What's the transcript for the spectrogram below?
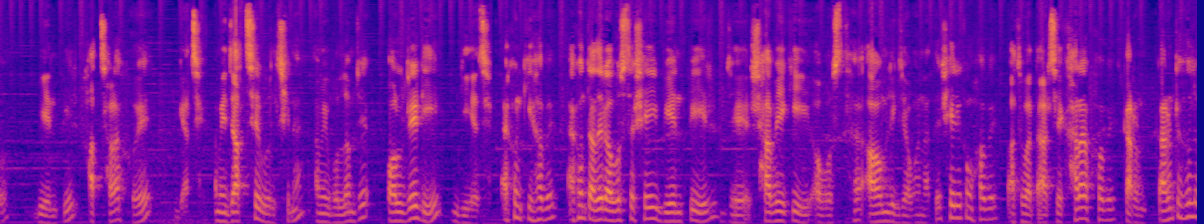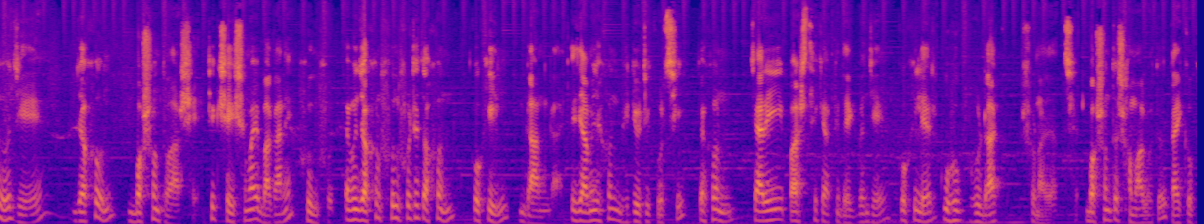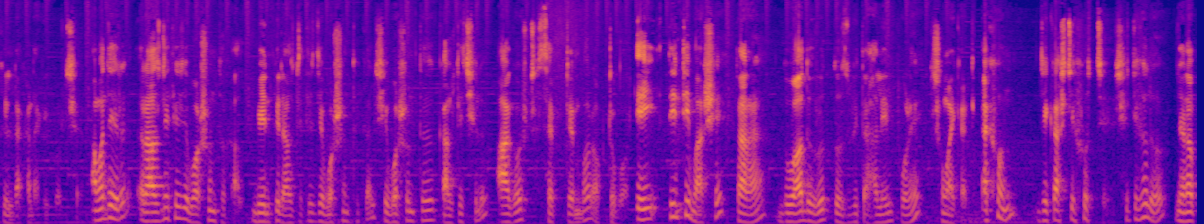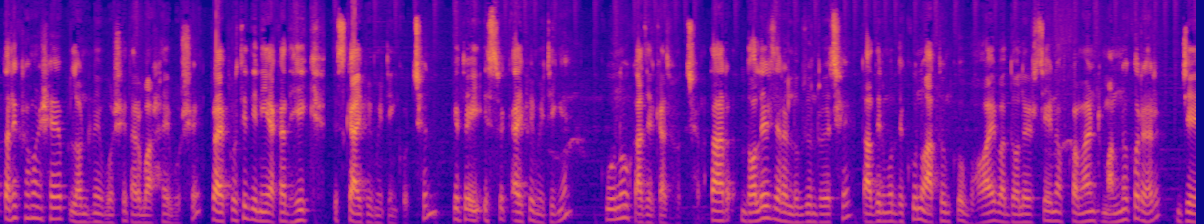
বিএনপির হাতছাড়া হয়ে গেছে। আমি যাচ্ছে বলছি না, আমি বললাম যে অলরেডি গিয়েছে। এখন কি হবে? এখন তাদের অবস্থা সেই বিএনপির যে সাবেকি অবস্থা, আওয়ামী লীগ জমানাতে সেরকম হবে অথবা তার চেয়ে খারাপ হবে। কারণ, কারণটা হলো যে যখন বসন্ত আসে, ঠিক সেই সময় বাগানে ফুল ফুট। এবং যখন ফুল ফুটে তখন কোকিল গান গায়। এই যে আমি যখন ভিডিওটি করছি, তখন চারিপাশ থেকে আপনি দেখবেন যে কোকিলের কুহু কুহু ডাক শোনা যাচ্ছে। বসন্ত সমাগত, তাই কোকিল ডাকাডাকি করছে। আমাদের রাজনীতির যে বসন্তকাল, বিএনপি রাজনীতির যে বসন্তকাল, সেই বসন্তকালটি ছিল আগস্ট, সেপ্টেম্বর, অক্টোবর। এই তিনটি মাসে তারা দোয়া, দরুদ, তসবি, তাহালিল পড়ে সময় কাটে। এখন যে কাজটি হচ্ছে, সেটি হলো জনাব তারেক রহমান সাহেব লন্ডনে বসে, তার বাসায় বসে, প্রায় প্রতিদিনই একাধিক স্কাইপে মিটিং করছেন। কিন্তু এই স্কাইপে মিটিংয়ে কোনো কাজের কাজ হচ্ছে না। তার দলের যারা লোকজন রয়েছে, তাদের মধ্যে কোনো আতঙ্ক, ভয় বা দলের চেইন অফ কমান্ড মান্য করার যে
